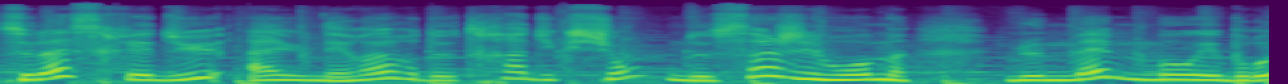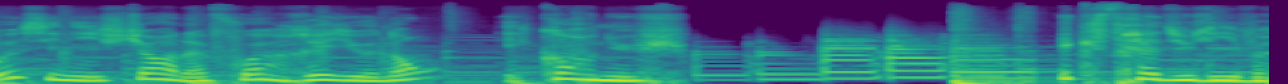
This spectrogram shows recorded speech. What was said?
Cela serait dû à une erreur de traduction de Saint Jérôme, le même mot hébreu signifiant à la fois rayonnant et cornu. Extrait du livre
